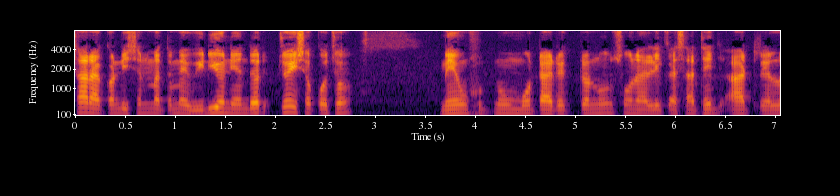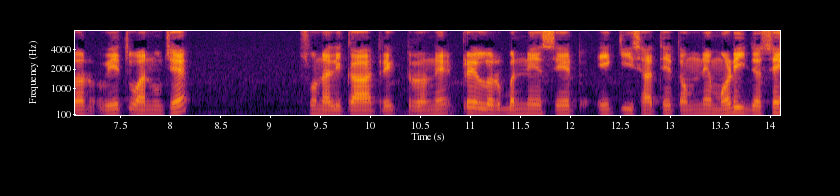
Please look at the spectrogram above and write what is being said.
સારા કન્ડિશનમાં તમે વિડીયોની અંદર જોઈ શકો છો. નેવું ફૂટનું મોટા ટ્રેક્ટરનું સોનાલિકા સાથે જ આ ટ્રેલર વેચવાનું છે. સોનાલિકા ટ્રેક્ટર અને ટ્રેલર બંને સેટ એકી સાથે તમને મળી જશે.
